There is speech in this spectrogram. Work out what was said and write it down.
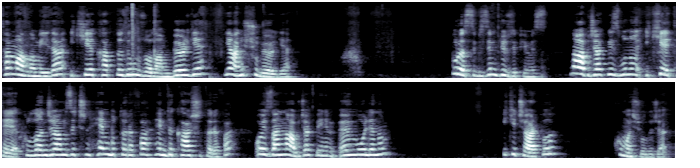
tam anlamıyla ikiye katladığımız olan bölge. Yani şu bölge. Burası bizim düz ipimiz. Ne yapacak? Biz bunu iki eteğe kullanacağımız için hem bu tarafa hem de karşı tarafa. O yüzden ne yapacak? Benim ön volanım 2 çarpı kumaş olacak.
